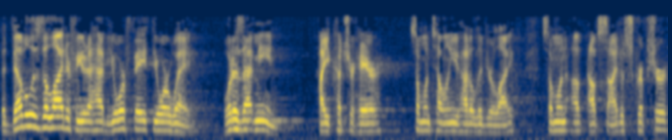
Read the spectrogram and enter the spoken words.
The devil is delighted for you to have your faith your way. What does that mean? How you cut your hair? Someone telling you how to live your life? someone outside of Scripture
